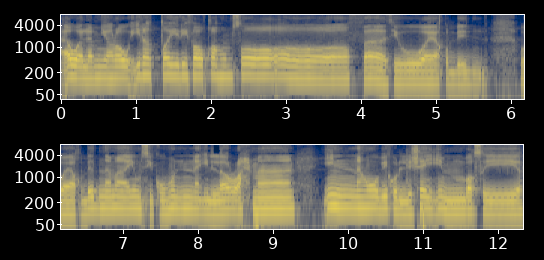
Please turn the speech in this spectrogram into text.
أولم يروا إلى الطير فوقهم صافات ويقبضن ويقبضن ما يمسكهن إلا الرحمن. إنه بكل شيء بصير.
